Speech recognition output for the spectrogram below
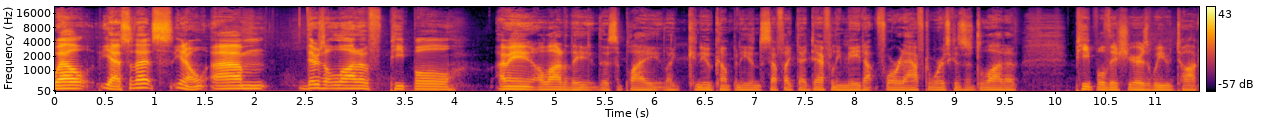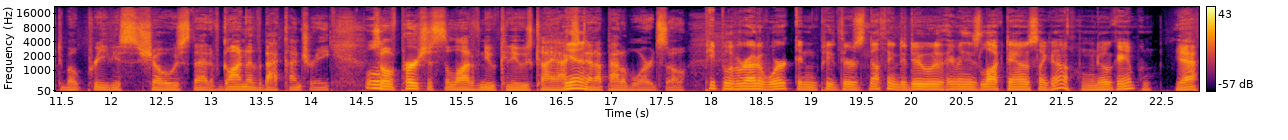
Well, yeah, so that's you know, um, there's a lot of people. I mean, a lot of the the supply like canoe companies and stuff like that definitely made up for it afterwards because there's a lot of people this year, as we talked about previous shows, that have gone to the back country, so have purchased a lot of new canoes, kayaks, Yeah. stand up paddleboards. So People who are out of work and pe- there's nothing to do with everything's locked down. It's like, oh, I'm gonna go camping. Yeah.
